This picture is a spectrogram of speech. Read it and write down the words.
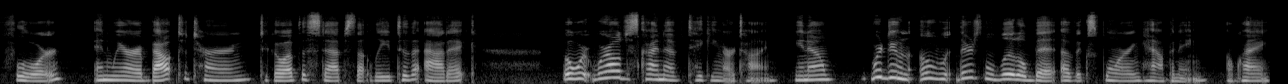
floor and we are about to turn to go up the steps that lead to the attic. But we're, we're all just kind of taking our time, you know? We're doing, a, there's a little bit of exploring happening, okay?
